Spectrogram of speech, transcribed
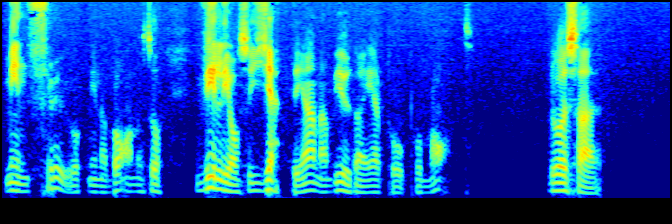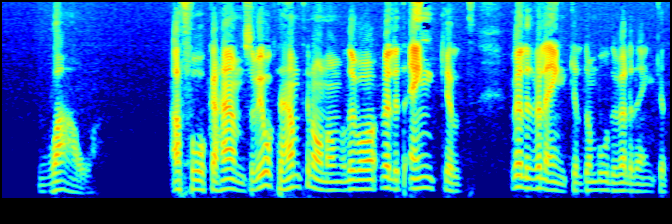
min fru och mina barn? Och så vill jag så jättegärna bjuda er på, på mat. Då var det så här, wow! Att få åka hem. Så vi åkte hem till honom och det var väldigt enkelt. Väldigt, väldigt enkelt. De bodde väldigt enkelt.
